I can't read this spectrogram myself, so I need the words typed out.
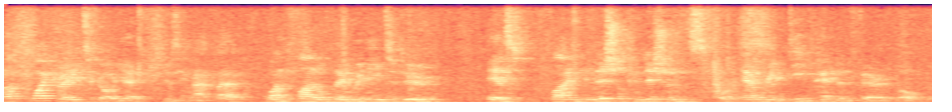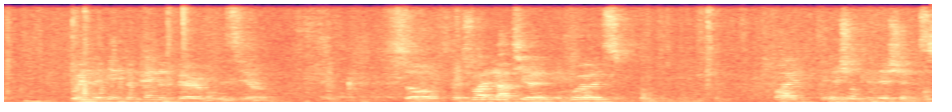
not quite ready to go yet using MATLAB? One final thing we need to do is find initial conditions for every dependent variable when the independent variable is zero. So let's write it out here in, words. Find initial conditions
